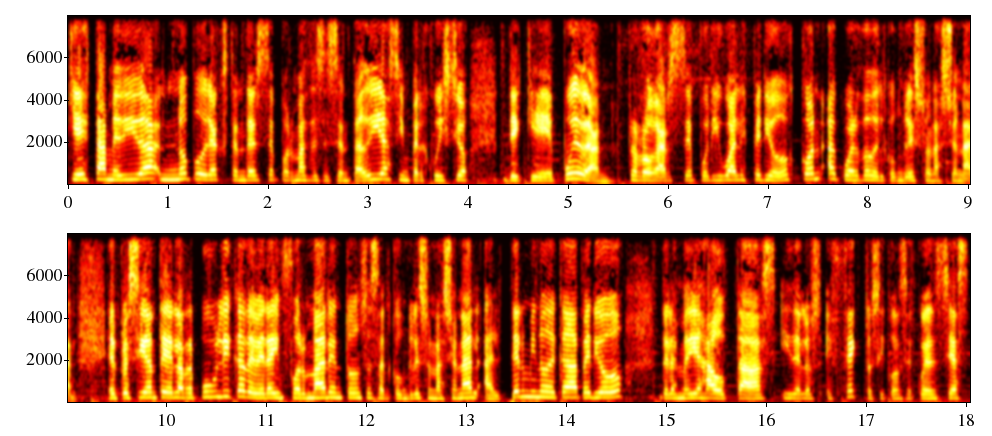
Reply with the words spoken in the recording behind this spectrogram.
que esta medida no podrá extenderse por más de 60 días sin perjuicio de que puedan prorrogarse por periodos con acuerdo del Congreso Nacional. El presidente de la República deberá informar entonces al Congreso Nacional al término de cada periodo de las medidas adoptadas y de los efectos y consecuencias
